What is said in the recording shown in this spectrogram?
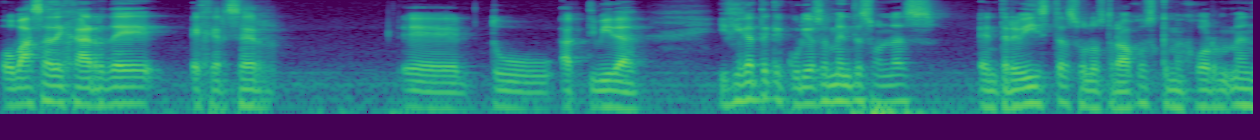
o vas a dejar de ejercer eh, tu actividad. Y fíjate que curiosamente son las entrevistas o los trabajos que mejor me han,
